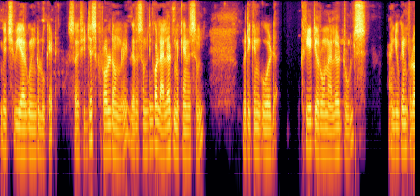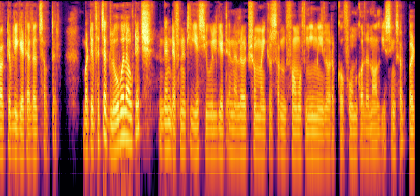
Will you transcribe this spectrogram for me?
which we are going to look at. So if you just scroll down, right, there is something called alert mechanism where you can go and create your own alert rules and you can proactively get alerts out there. But if it's a global outage, then definitely yes, you will get an alert from Microsoft in the form of an email or a phone call and all these things out. But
